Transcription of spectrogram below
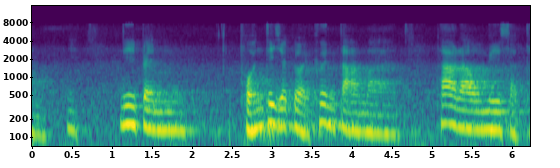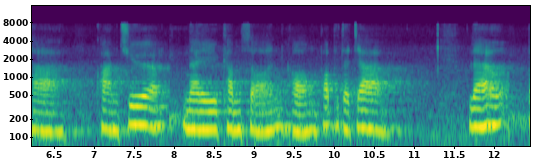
น นี่เป็นผลที่จะเกิดขึ้นตามมา ถ้าเรามีศรัทธา ความเชื่อในคำสอนของพระพุทธเจ้า แล้วป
